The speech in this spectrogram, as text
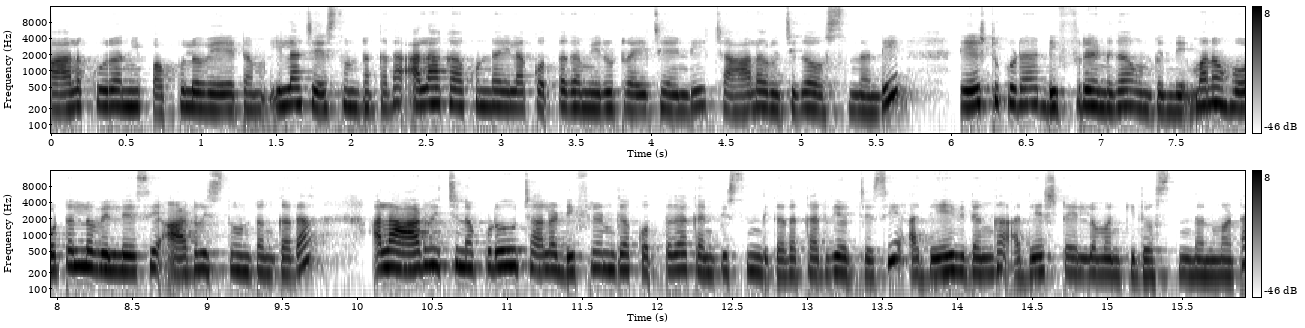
పాలకూరని పప్పులో వేయటం ఇలా చేస్తుంటాం కదా. అలా కాకుండా ఇలా కొత్తగా మీరు ట్రై చేయండి. చాలా రుచిగా వస్తుందండి. టేస్ట్ కూడా డిఫరెంట్గా ఉంటుంది. మనం హోటల్లో వెళ్ళేసి ఆర్డర్ ఇస్తూ ఉంటాం కదా. అలా ఆర్డర్ ఇచ్చినప్పుడు చాలా డిఫరెంట్గా కొత్తగా కనిపిస్తుంది కదా కర్రీ వచ్చేసి. అదే విధంగా అదే స్టైల్లో మనకి ఇది వస్తుందన్నమాట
